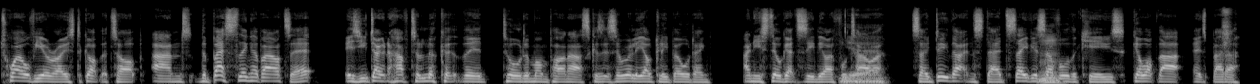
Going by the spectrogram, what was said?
twelve euros to go up the top, and the best thing about it is you don't have to look at the Tour de Montparnasse because it's a really ugly building, and you still get to see the Eiffel Yeah. Tower. So do that instead. Save yourself Mm. all the queues. Go up that. It's better.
